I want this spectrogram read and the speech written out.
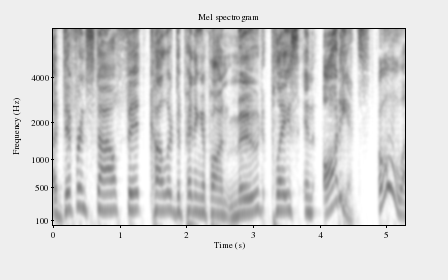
a different style, fit, color, depending upon mood, place, and audience. Ooh,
